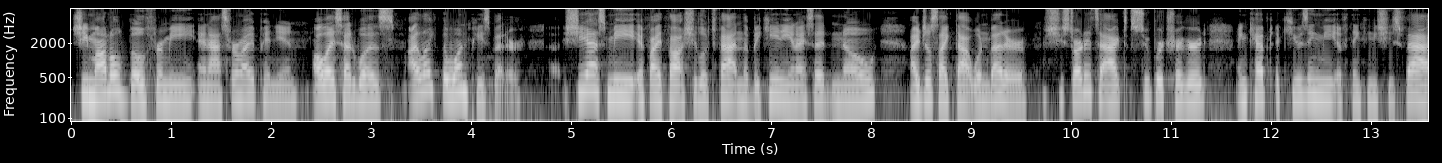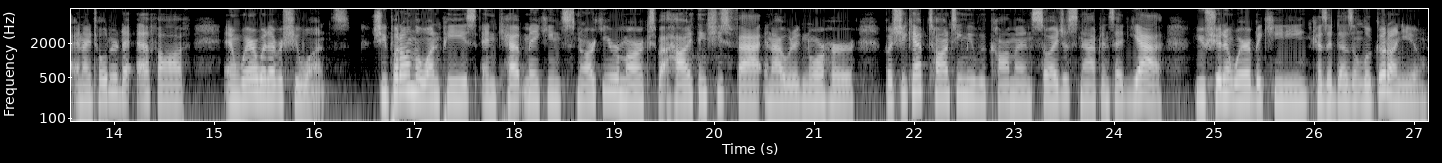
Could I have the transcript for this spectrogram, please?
She modeled both for me and asked for my opinion. All I said was, I like the one piece better. She asked me if I thought she looked fat in the bikini, and I said, no, I just like that one better. She started to act super triggered and kept accusing me of thinking she's fat, and I told her to F off and wear whatever she wants. She put on the one piece and kept making snarky remarks about how I think she's fat and I would ignore her, but she kept taunting me with comments, so I just snapped and said, Yeah, you shouldn't wear a bikini because it doesn't look good on you.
